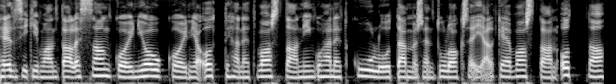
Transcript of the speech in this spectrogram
Helsinki-Vantaalle sankoin joukoin ja otti hänet vastaan, niin kuin hänet kuuluu tämmöisen tuloksen jälkeen vastaan ottaa.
